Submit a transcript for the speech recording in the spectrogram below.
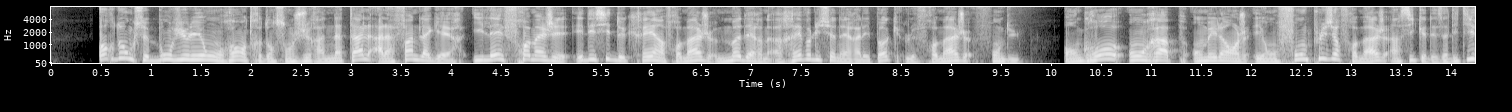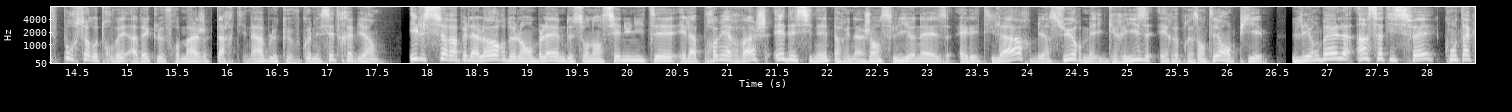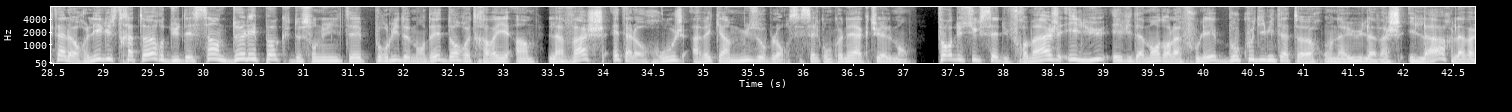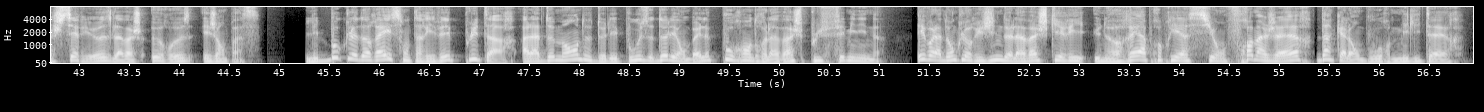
Or donc, ce bon vieux Léon rentre dans son Jura natal à la fin de la guerre. Il est fromager et décide de créer un fromage moderne, révolutionnaire à l'époque, le fromage fondu. En gros, on râpe, on mélange et on fond plusieurs fromages ainsi que des additifs pour se retrouver avec le fromage tartinable que vous connaissez très bien. Il se rappelle alors de l'emblème de son ancienne unité et la première vache est dessinée par une agence lyonnaise. Elle est hilar, bien sûr, mais grise et représentée en pied. Léon Bell, insatisfait, contacte alors l'illustrateur du dessin de l'époque de son unité pour lui demander d'en retravailler un. La vache est alors rouge avec un museau blanc, c'est celle qu'on connaît actuellement. Fort du succès du fromage, il y eut évidemment dans la foulée beaucoup d'imitateurs. On a eu la vache hilar, la vache sérieuse, la vache heureuse et j'en passe. Les boucles d'oreilles sont arrivées plus tard, à la demande de l'épouse de Léon Bell pour rendre la vache plus féminine. Et voilà donc l'origine de la vache qui rit, une réappropriation fromagère d'un calembour militaire.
